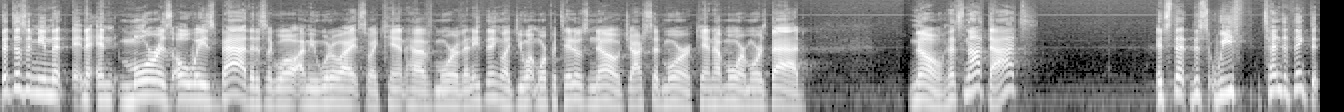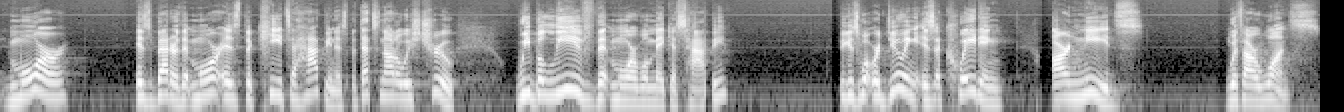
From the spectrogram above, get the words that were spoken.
That doesn't mean that, and, and, more is always bad, that it's like, well, I mean, what do I, so I can't have more of anything? Like, do you want more potatoes? No. Josh said more, can't have more, more is bad. No, that's not that. It's that this, we tend to think that more is better, that more is the key to happiness, but that's not always true. We believe that more will make us happy because what we're doing is equating our needs with our wants.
